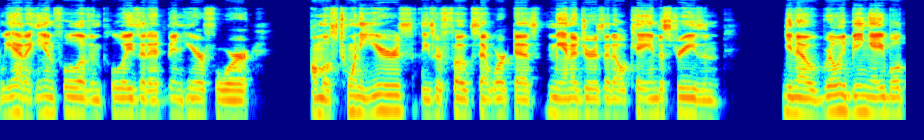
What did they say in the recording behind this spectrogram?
we had a handful of employees that had been here for almost 20 years these are folks that worked as managers at lk industries and you know really being able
